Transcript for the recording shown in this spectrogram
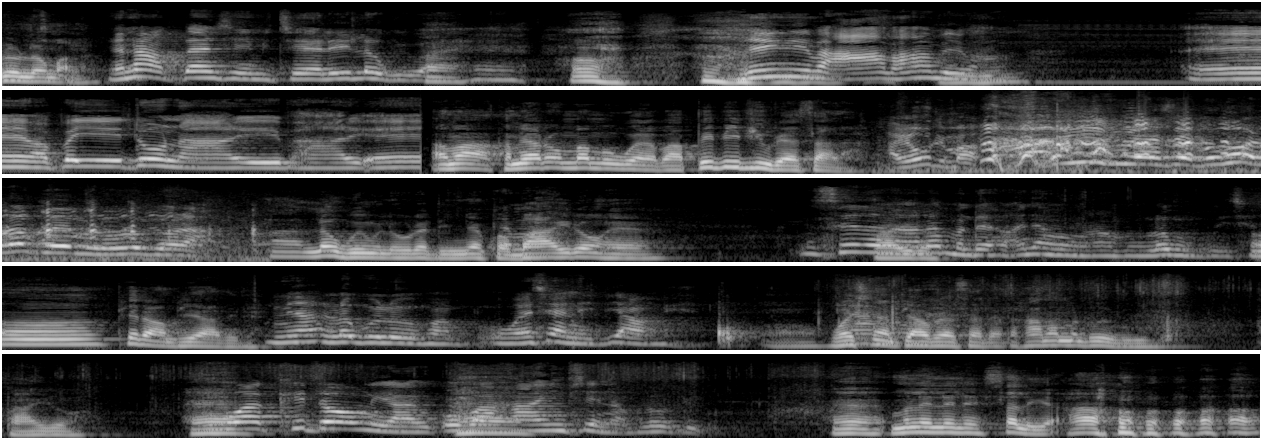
ဘယ်လိုလုပ်မှာလဲညနာတန့်ရှင်ပြီးဂျယ်လေးလှုပ်ပြီးပါဟာငင်းနေပါဘာမှမပြောပါအဲပရေတွန်းနာတွေဘာတွေအဲအမခင်ဗျားတို့မတ်မဝဲတာဗာပြပြဖြူတဲ့စားလားအယောဒီမှာပြပြဖြူတဲ့စားဘဘလောက်ပေးမလို့လို့ပြောတာအာလောက်ပေးမလို့တဲ့ဒီညက်ခွာဘာကြီးတော့ဟဲမစဲတာလည်းမတဲ့အားကြောင့်ငါမလောက်မပေးချင်အာဖြစ်တော်ဖြစ်ရသေးတယ်မင်းလောက်ပေးလို့ဝက်ချန်နေပြောင်းနေဝက်ချန်ပြောင်းတဲ့စားတယ်တခါမှမတွေ့ဘူးဘာကြီးတော့ဟဲကိုကခစ်တုံးနေတာကိုကိုပါဟိုင်းဖြစ်နေဘလို့ဒီ ဟဲမလဲလဲလဲဆက်လေဟာ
